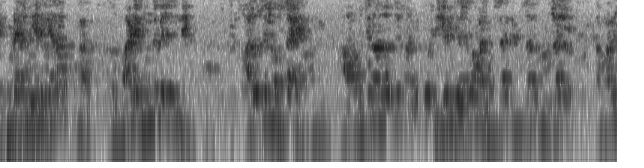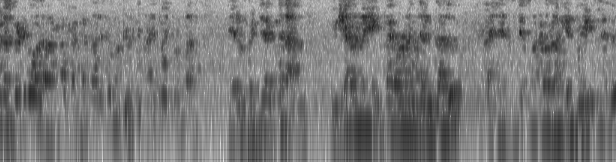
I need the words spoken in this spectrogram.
ఎప్పుడైనా దేనికైనా ఒక బాడీ ముందు వెళ్తుంది. ఆలోచనలు వస్తాయి. ఆ వచ్చిన ఆలోచనలు కూడా షేర్ చేసుకోవాలి. ఒకసారి రెండు సార్లు మూడు సార్లు. సమావేశాలు పెట్టుకోవాలి. అంతా పెద్ద కార్యక్రమం. ఉన్నారు. నేను ప్రత్యేకంగా విషయాలను ఎక్కువ వివరించడం కాదు. ఆయన ఎంతసేపు మాట్లాడో నాకేం తెలియట్లేదు.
